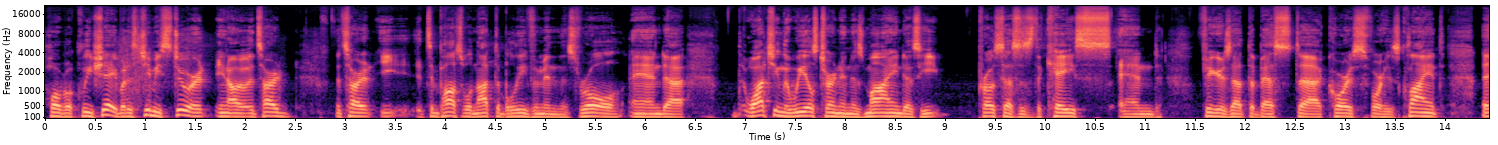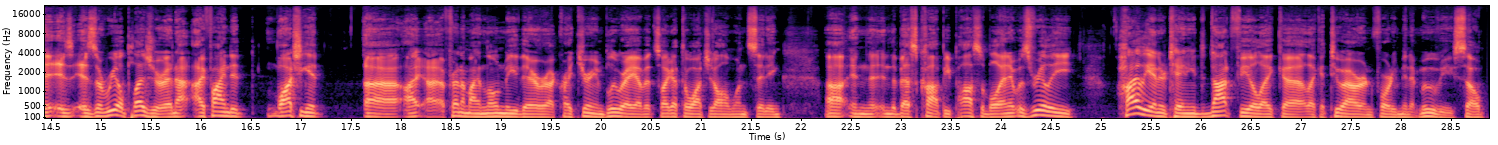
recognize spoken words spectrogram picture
horrible cliche. But it's Jimmy Stewart. You know, it's hard. It's hard. It's impossible not to believe him in this role. And uh, watching the wheels turn in his mind as he processes the case and figures out the best uh, course for his client is is a real pleasure. And I, I find it watching it. Uh, I, a friend of mine loaned me their uh, Criterion Blu-ray of it, so I got to watch it all in one sitting, uh, in the in the best copy possible. And it was really highly entertaining. It did not feel like a, like a two-hour and forty-minute movie. So.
